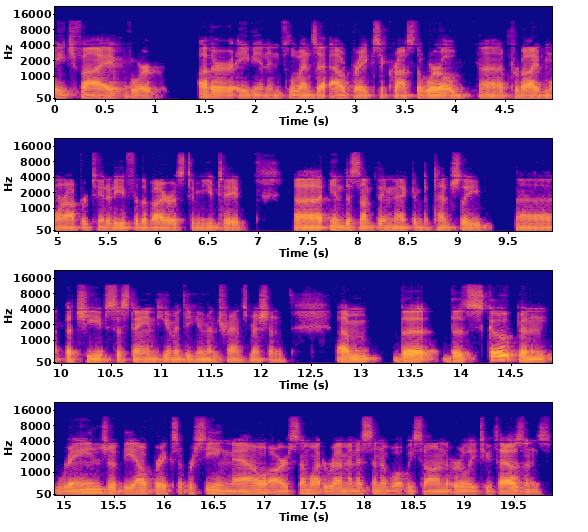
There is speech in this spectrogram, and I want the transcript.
H5 or other avian influenza outbreaks across the world uh, provide more opportunity for the virus to mutate uh, into something that can potentially uh, achieve sustained human to human transmission. Um, the the scope and range of the outbreaks that we're seeing now are somewhat reminiscent of what we saw in the early 2000s.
